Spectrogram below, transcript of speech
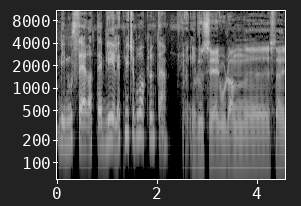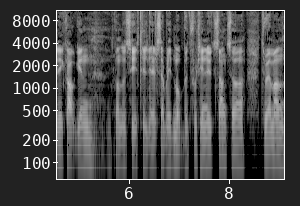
vi nå ser at det blir litt mye bråk rundt det? Når du ser hvordan eh, Stein Erik Hagen kan du si, til dels er blitt mobbet for sine utsagn, så tror jeg man,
